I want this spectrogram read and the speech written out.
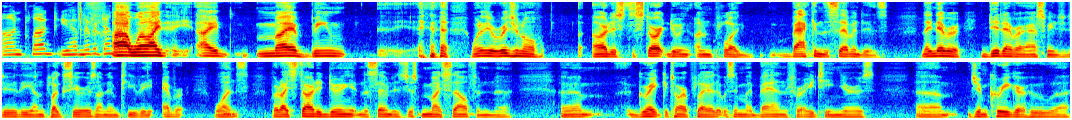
unplugged? You have never done Uh, that? well, I I might have been uh, one of the original artists to start doing unplugged back in the seventies. They never did ever ask me to do the unplugged series on MTV ever once, but I started doing it in the seventies, just myself and uh, um, great guitar player that was in my band for eighteen years, um, Jim Krueger, who uh,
